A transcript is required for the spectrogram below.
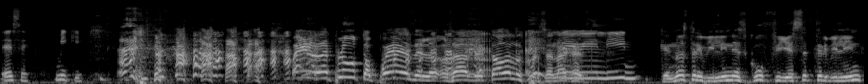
ese, Mickey. Bueno, de Pluto, pues, de lo- o sea, de todos los personajes. Tribilín. Que no es Tribilín, es Goofy. Este Tribilín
